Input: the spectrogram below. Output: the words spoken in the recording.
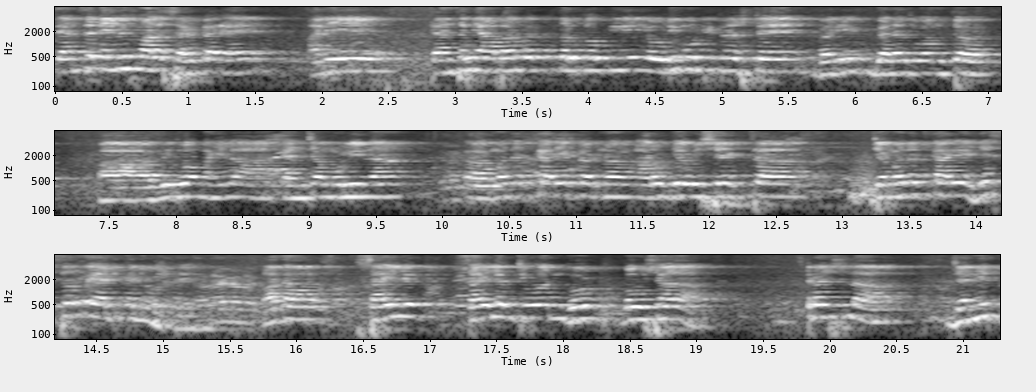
त्यांचं नेहमीच मला सहकार्य आहे. आणि त्यांचं मी आभार व्यक्त करतो की एवढी मोठी ट्रस्ट आहे गरीब गरजवंत विधवा महिला त्यांच्या मुलींना मदत कार्य करणं आरोग्यविषयकचा जे मदत कार्य हे सर्व या ठिकाणी होते आता साईलेख साईलेख जीवन घोट गौशाळा ट्रस्टला जनित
